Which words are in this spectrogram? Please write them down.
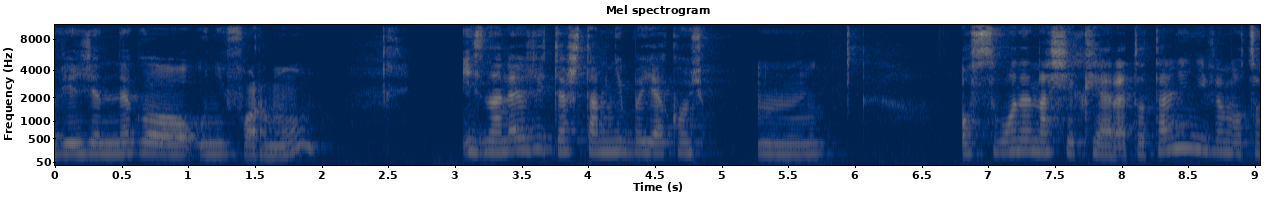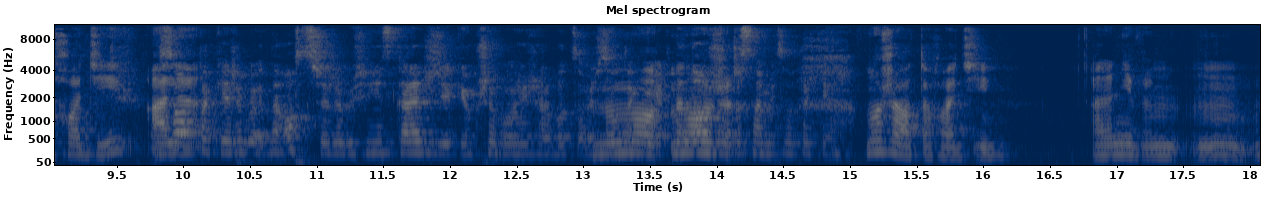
więziennego uniformu i znaleźli też tam niby jakąś mm, osłonę na siekierę. Totalnie nie wiem o co chodzi, ale Są takie, żeby na ostrze, żeby się nie skaleczyć, jak ją przewozisz albo coś. No są mo- takie, jak na może. noży czasami są takie. może o to chodzi. Ale nie wiem. Mm.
